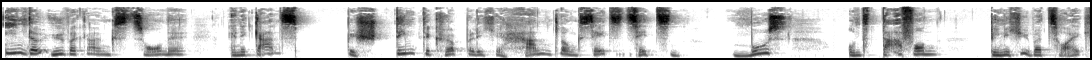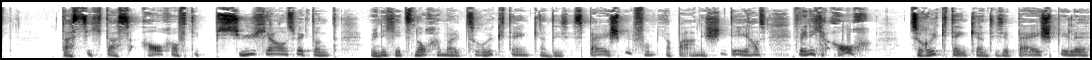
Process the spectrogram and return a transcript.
in der Übergangszone eine ganz bestimmte körperliche Handlung setzt, setzen muss. Und davon bin ich überzeugt, dass sich das auch auf die Psyche auswirkt. Und wenn ich jetzt noch einmal zurückdenke an dieses Beispiel vom japanischen Teehaus, wenn ich auch zurückdenke an diese Beispiele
